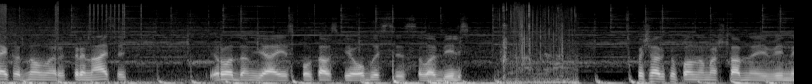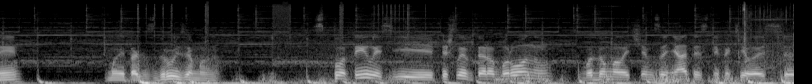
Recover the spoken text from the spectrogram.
рекорд номер 13. Родом я із Полтавської області, села Більськ. З початку повномасштабної війни ми так з друзями сплотились і пішли в тероборону, бо думали, чим зайнятися, не хотілося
